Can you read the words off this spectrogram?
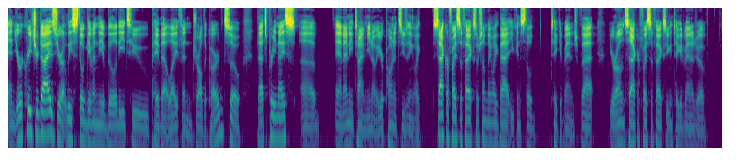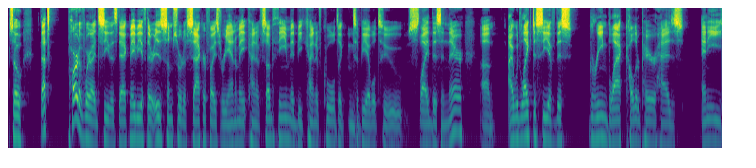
and your creature dies, you're at least still given the ability to pay that life and draw the card. So that's pretty nice. Uh, and anytime you know your opponent's using like sacrifice effects or something like that, you can still take advantage of that. Your own sacrifice effects you can take advantage of. So that's part of where I'd see this deck. Maybe if there is some sort of sacrifice reanimate kind of sub theme, it'd be kind of cool to to be able to slide this in there. Um, I would like to see if this green black color pair has any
